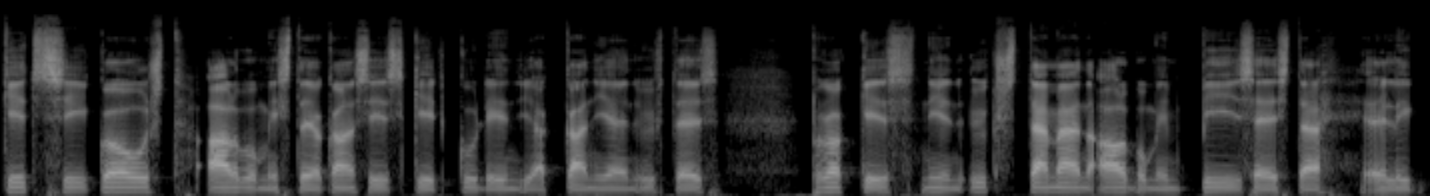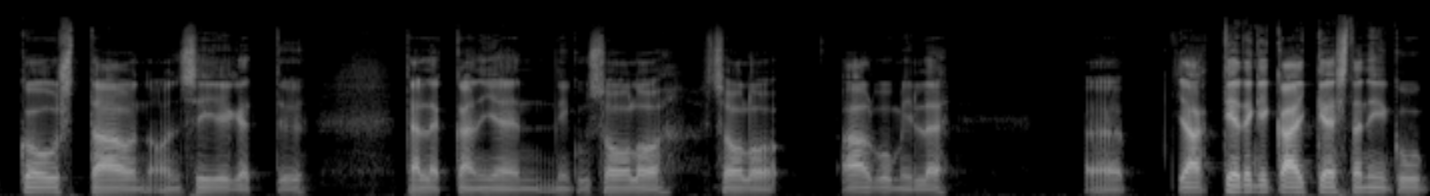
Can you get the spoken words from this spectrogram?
Kid See Ghost-albumista, joka on siis Kid Goodin ja Kanyeen yhteis Brockis, niin yksi tämän albumin biiseistä, eli Ghost Town, on siirretty tälle Kanyeen niin kuin solo, solo-albumille. Ja tietenkin kaikkeesta niin kuin,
